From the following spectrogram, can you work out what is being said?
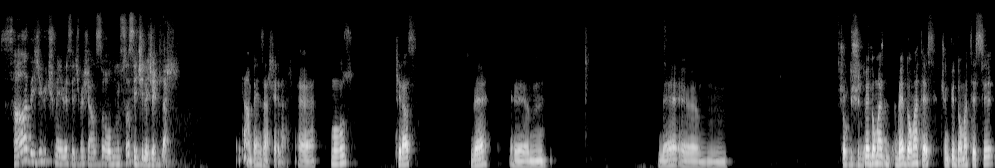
sadece 3 meyve seçme şansı olunsa seçilecekler. E, Tamam benzer şeyler. Ee, muz, kiraz ve em, ve em, Çok düşündüm. ve doma- ve domates. Çünkü domatesi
